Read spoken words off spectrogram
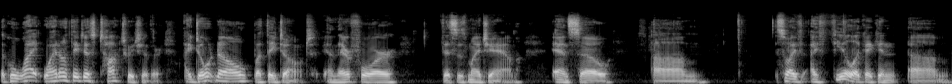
Like, well, why why don't they just talk to each other? I don't know, but they don't, and therefore, this is my jam. And so, um, so I, I feel like I can, um,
